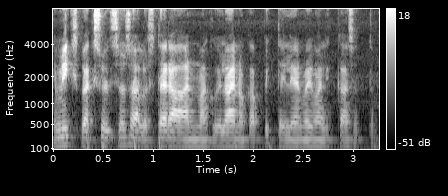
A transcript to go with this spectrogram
ja miks peaks üldse osalust ära andma, kui laenukapitali on võimalik kaasata?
